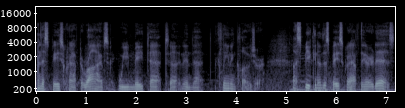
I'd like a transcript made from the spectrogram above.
When the spacecraft arrives, we mate that uh, in that clean enclosure. Uh, speaking of the spacecraft, there it is.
